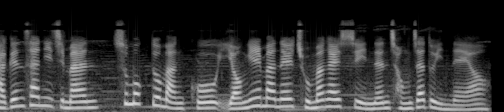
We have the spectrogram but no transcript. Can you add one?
작은 산이지만 수목도 많고 영일만을 조망할 수 있는 정자도 있네요.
